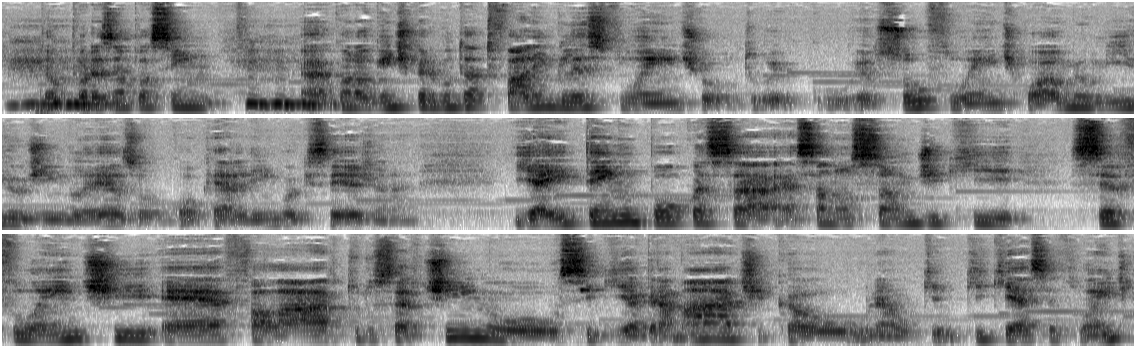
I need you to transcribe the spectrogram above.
Então, por exemplo, assim, uh, quando alguém te pergunta, tu fala inglês fluente, ou tu, eu, eu sou fluente, qual é o meu nível de inglês, ou qualquer língua que seja, né? E aí tem um pouco essa, essa noção de que ser fluente é falar tudo certinho, ou seguir a gramática, ou né, o, que, o que é ser fluente,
